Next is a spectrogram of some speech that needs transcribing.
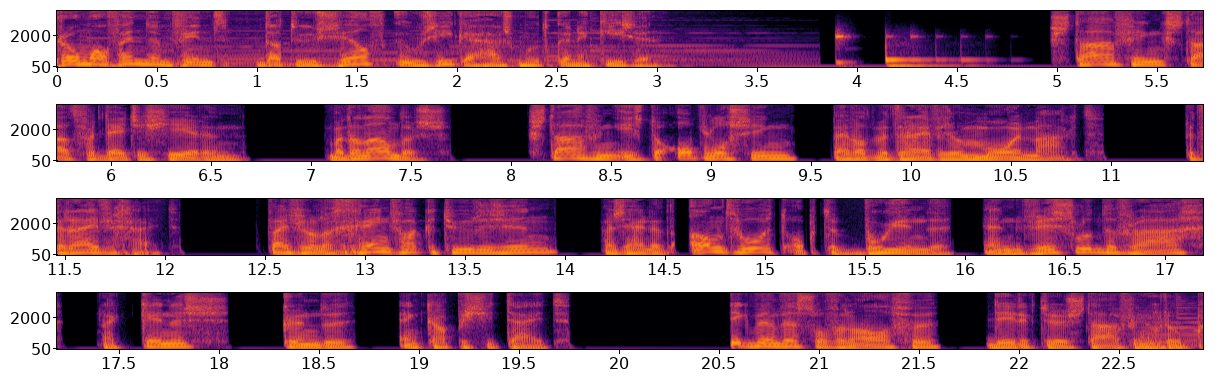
Promovendum vindt dat u zelf uw ziekenhuis moet kunnen kiezen. Staving staat voor detacheren. Maar dan anders. Staving is de oplossing bij wat bedrijven zo mooi maakt. Bedrijvigheid. Wij vullen geen vacatures in, maar zijn het antwoord op de boeiende en wisselende vraag naar kennis, kunde en capaciteit. Ik ben Wessel van Alfen, directeur Stavinggroep.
